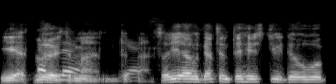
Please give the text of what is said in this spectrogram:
Yes, Blur's the man, the yes. band. So yeah, we got into his studio, work,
